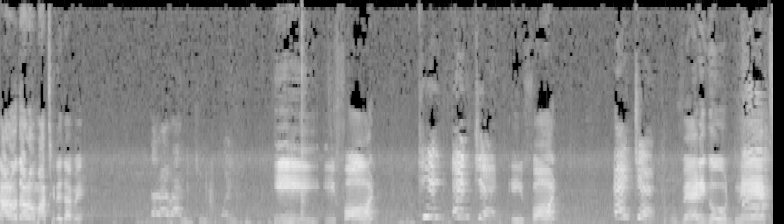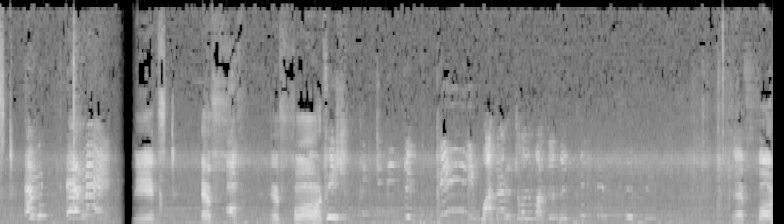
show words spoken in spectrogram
দাঁড়াও দাঁড়াও মা ছিঁড়ে যাবে। E E for Apple. E for? Apple. Very good. Next. M. M. Next. F. F. F for? Fish. F for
